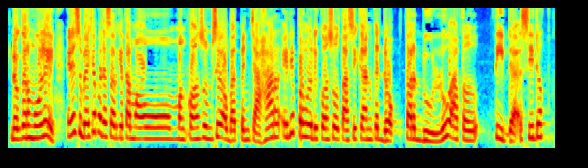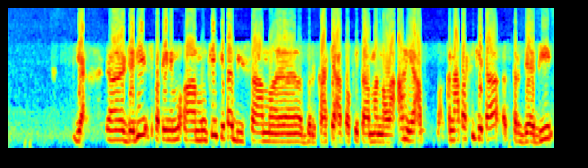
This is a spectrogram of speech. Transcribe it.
Dokter Muli, ini sebaiknya pada saat kita mau mengkonsumsi obat pencahar, ini perlu dikonsultasikan ke dokter dulu atau tidak sih dok? Ya, Uh, jadi seperti ini uh, mungkin kita bisa berkaca atau kita menelaah ya kenapa sih kita terjadi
